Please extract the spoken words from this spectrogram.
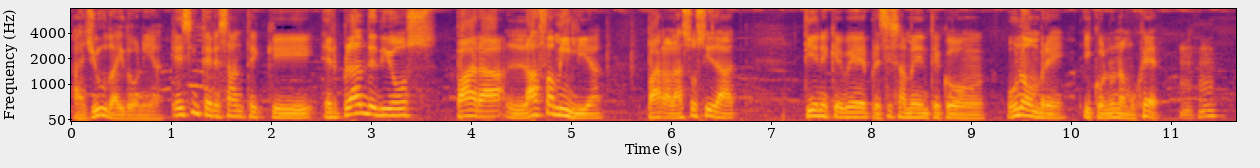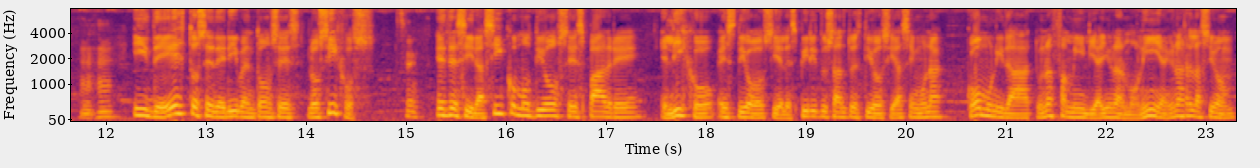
ayuda idónea. Es interesante que el plan de Dios para la familia, para la sociedad, tiene que ver precisamente con un hombre y con una mujer. Y de esto se deriva entonces los hijos. Sí. Es decir, así como Dios es Padre, el Hijo es Dios y el Espíritu Santo es Dios y hacen una comunidad, una familia y una armonía y una relación,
